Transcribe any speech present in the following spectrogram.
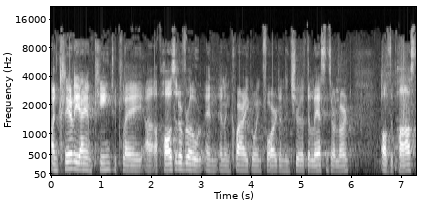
And clearly, I am keen to play a, a positive role in an in inquiry going forward and ensure that the lessons are learned of the past.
